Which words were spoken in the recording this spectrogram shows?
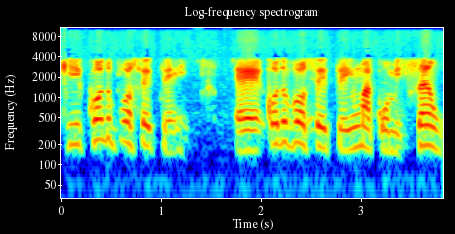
que quando você tem é, quando você tem uma comissão,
